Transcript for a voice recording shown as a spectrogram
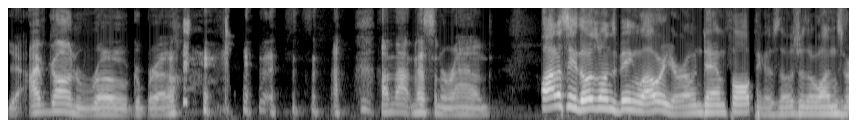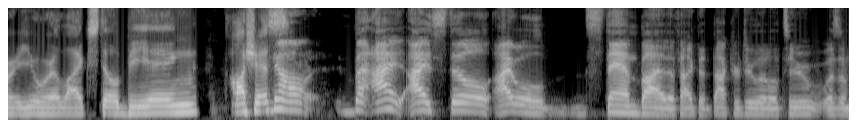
yeah, I've gone rogue, bro. I'm not messing around. Honestly, those ones being low are your own damn fault because those are the ones where you were like still being cautious. No, but I I still I will stand by the fact that Doctor Dolittle 2 was a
